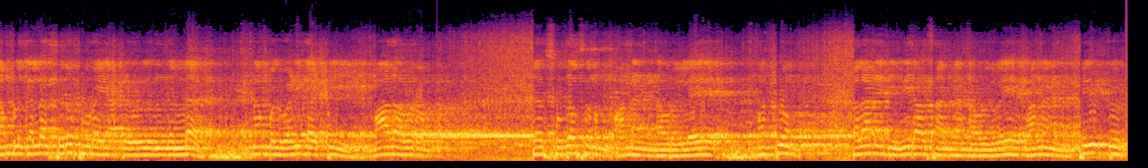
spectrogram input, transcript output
நம்மளுக்கெல்லாம் சிறப்பு உரையாற்ற வருகிறதில்ல நம்ம வழிகாட்டி மாதாவரம். சுதர்சனம் அண்ணன் அவர்களே மற்றும் கலாநிதி வீராசாமி அண்ணன் அவர்களே அண்ணன் திருவிட்டூர்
